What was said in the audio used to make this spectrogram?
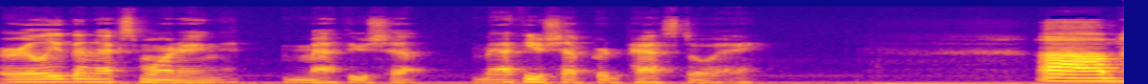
Early the next morning, Matthew Shep- Matthew Shepard passed away. Um,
